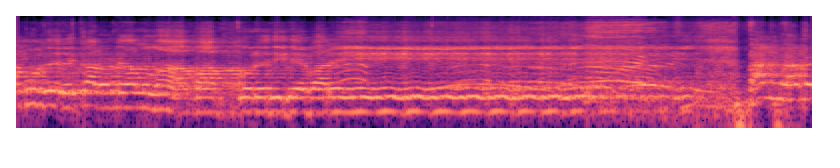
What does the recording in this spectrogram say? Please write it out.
আমলের কারণে আল্লাহ মাফ করে দিতে পারে। বাংলাদেশের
